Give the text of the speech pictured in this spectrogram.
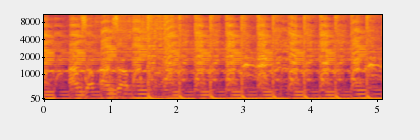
Hands up, hands up.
